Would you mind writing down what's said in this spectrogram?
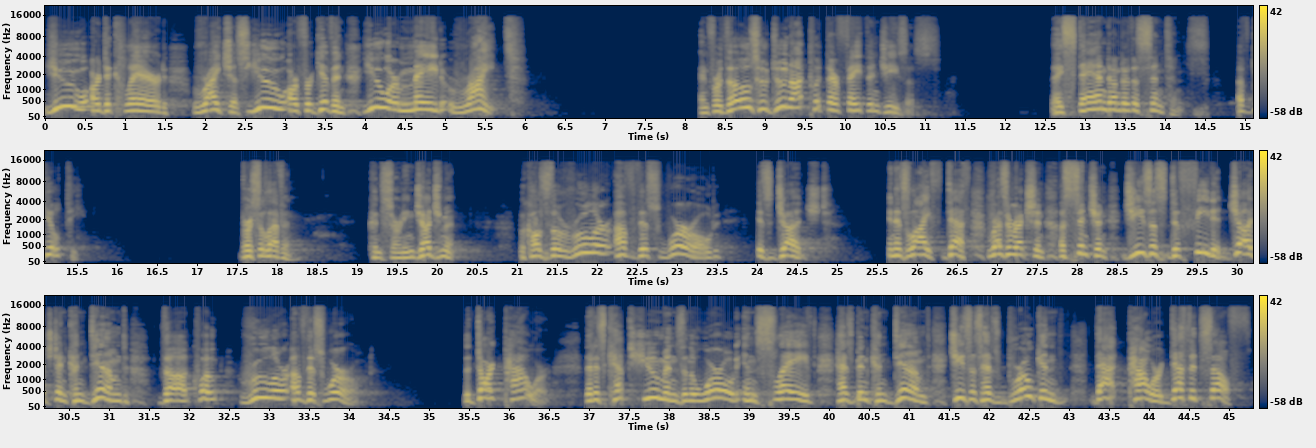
You are declared righteous. You are forgiven. You are made right. And for those who do not put their faith in Jesus, they stand under the sentence of guilty. Verse 11, concerning judgment, because the ruler of this world is judged. In his life, death, resurrection, ascension, Jesus defeated, judged, and condemned the quote, ruler of this world. The dark power that has kept humans and the world enslaved has been condemned. Jesus has broken that power, death itself.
